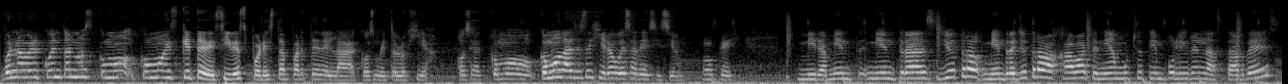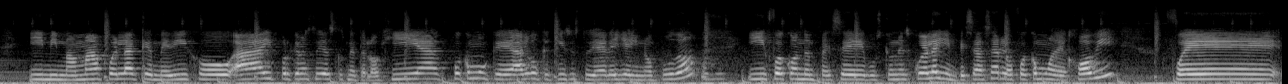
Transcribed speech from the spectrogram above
Bueno, a ver, cuéntanos cómo, cómo es que te decides por esta parte de la cosmetología. O sea, ¿cómo, cómo das ese giro o esa decisión? Ok. Mira, mientras yo, mientras yo trabajaba tenía mucho tiempo libre en las tardes y mi mamá fue la que me dijo, ay, ¿por qué no estudias cosmetología? Fue como que algo que quiso estudiar ella y no pudo. Y fue cuando empecé, busqué una escuela y empecé a hacerlo. Fue como de hobby. Fue,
